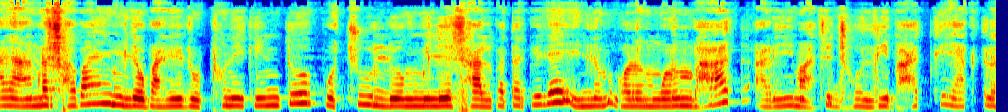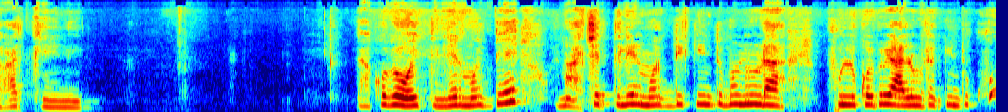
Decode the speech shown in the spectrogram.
আর আমরা সবাই মিলে বাড়ির উঠোনে কিন্তু প্রচুর লোক মিলে শাল পাতা পেরে গরম গরম ভাত আর এই মাছের ঝোল দিয়ে ভাত খেয়ে, একতলা ভাত খেয়ে নিই। দেখো ওই তেলের মধ্যে মাছের তেলের মধ্যে কিন্তু বন্ধুরা ফুলকপির আলুটা কিন্তু খুব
